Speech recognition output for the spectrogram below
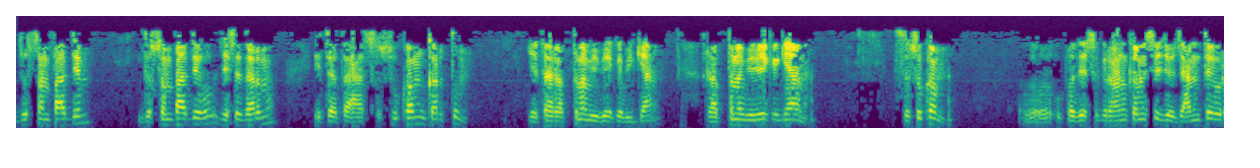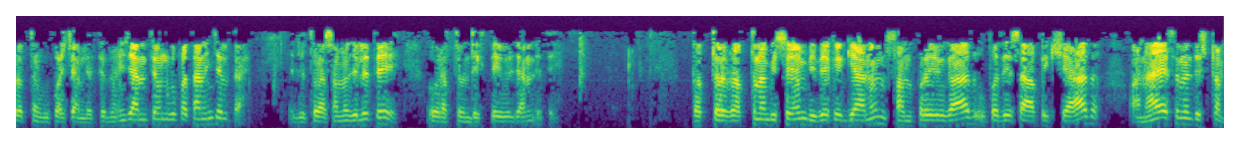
दुस्संपाद्यम दुस्संपाद्य। हो, जैसे धर्म इतना सुखम कर तुम यथा रत्न विवेक विज्ञान। रत्न विवेक ज्ञान। सुखम उपदेश ग्रहण करने से जो जानते हैं, रत्न को पहचान लेते नहीं जानते उनको पता नहीं चलता है। जो थोड़ा समझ लेते वो रत्न देखते हुए जान लेते तत्र रत्न विषय विवेक ज्ञानम संप्रयोगाद, उपदेशापेक्षाद, अनायासन दृष्टम।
